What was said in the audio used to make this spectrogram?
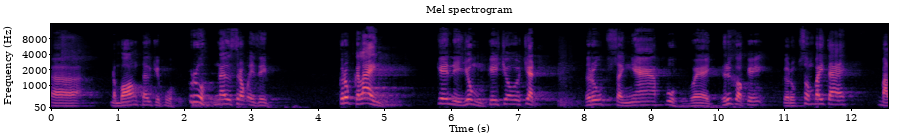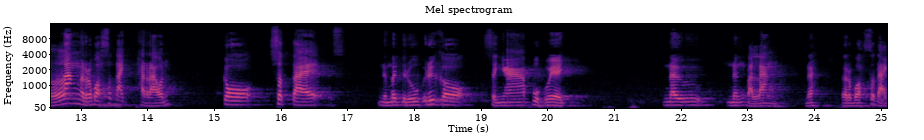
អឺដំបងទៅជាពោះព្រោះនៅស្រុកអេស៊ីបគ្រប់កន្លែង គេនិយមគេចូលចិត្តរូបសញ្ញាពោះវែកឬក៏គេគោរពសំបីតែបលាំងរបស់ស្ដេចផារ៉ោនក៏សុទ្ធតែនិមិត្តរូបឬក៏ សញ្ញាពោះវែកនៅនឹងបលាំងណារបស់ស្ដេច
